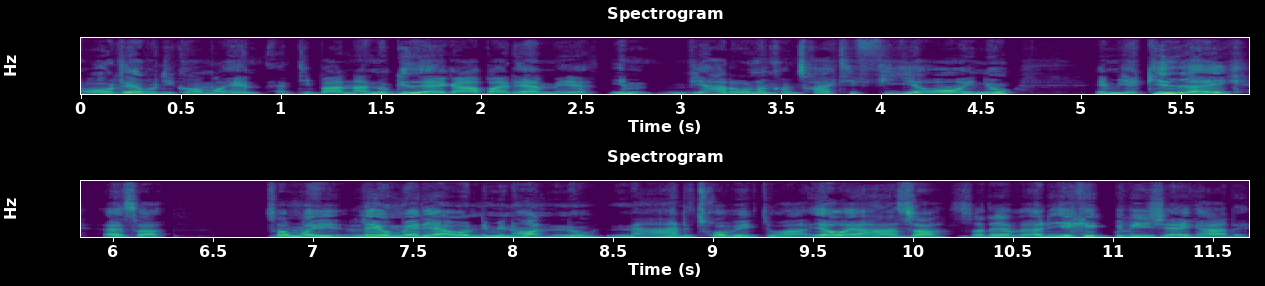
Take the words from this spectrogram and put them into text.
over der, hvor de kommer hen, at de bare, nej, nu gider jeg ikke arbejde her mere. Jamen, vi har det under kontrakt i fire år endnu. Jamen, jeg gider ikke. Altså, så må I leve med, at jeg har ondt i min hånd nu. Nej, det tror vi ikke, du har. Jo, jeg har så, så det, og jeg kan ikke bevise, at jeg ikke har det.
